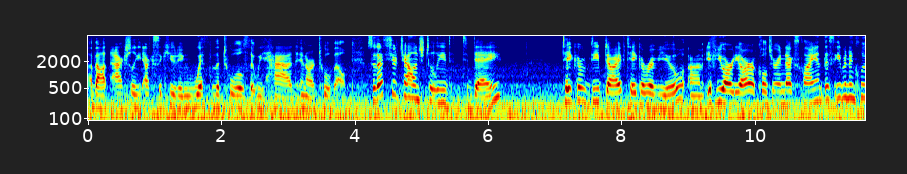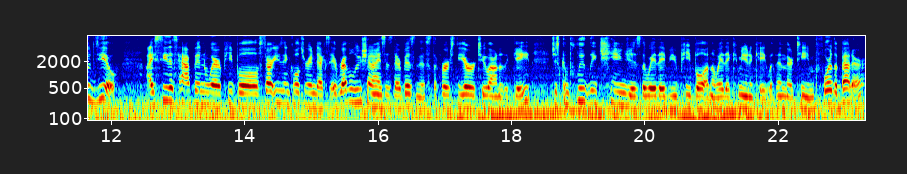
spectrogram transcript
about actually executing with the tools that we had in our tool belt. So that's your challenge to lead today. Take a deep dive, take a review. Um, if you already are a Culture Index client, this even includes you. I see this happen where people start using Culture Index. It revolutionizes their business the first year or two out of the gate, just completely changes the way they view people and the way they communicate within their team for the better.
